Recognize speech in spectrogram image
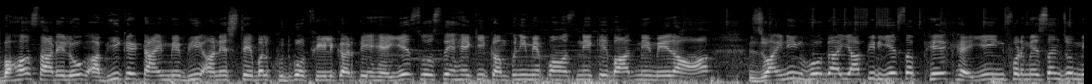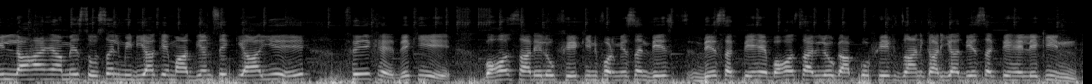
बहुत सारे लोग अभी के टाइम में भी अनस्टेबल खुद को फील करते हैं। ये सोचते हैं कि कंपनी में पहुँचने के बाद में मेरा ज्वाइनिंग होगा या फिर ये सब फेक है। ये इन्फॉर्मेशन जो मिल रहा है हमें सोशल मीडिया के माध्यम से, क्या ये फेक है? देखिए, बहुत सारे लोग फेक इन्फॉर्मेशन दे दे सकते हैं। बहुत सारे लोग आपको फेक जानकारियाँ दे सकते हैं, लेकिन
